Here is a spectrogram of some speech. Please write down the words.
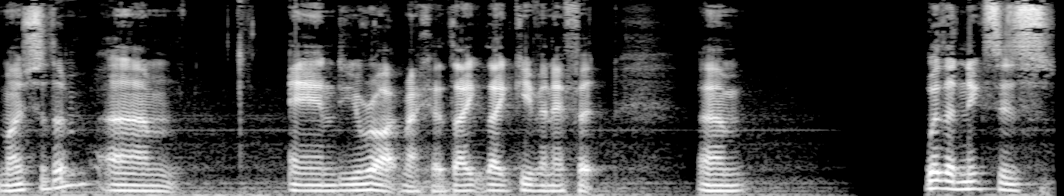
most of them. Um, and you're right, Macca. They they give an effort. Um, whether Nicks is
